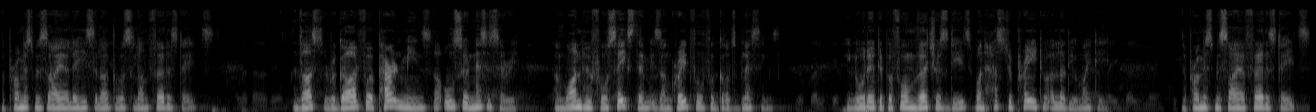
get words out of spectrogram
The promised Messiah والسلام, further states, Thus, regard for apparent means are also necessary, and one who forsakes them is ungrateful for God's blessings. In order to perform virtuous deeds, one has to pray to Allah the Almighty. The promised Messiah further states,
